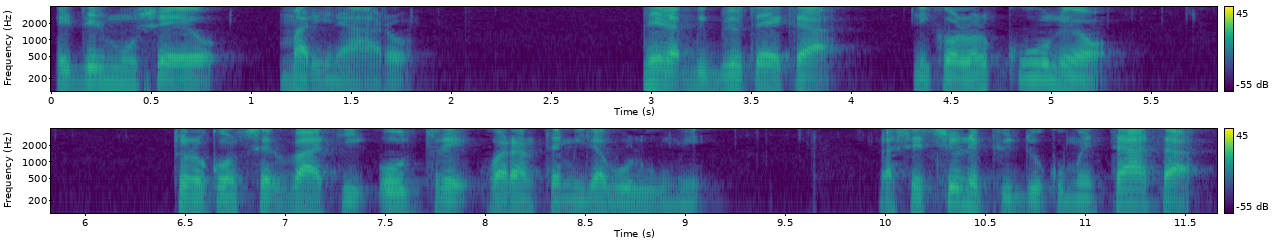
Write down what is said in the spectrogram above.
e del museo marinaro. Nella biblioteca Niccolò Cuneo sono conservati oltre 40.000 volumi. La sezione più documentata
